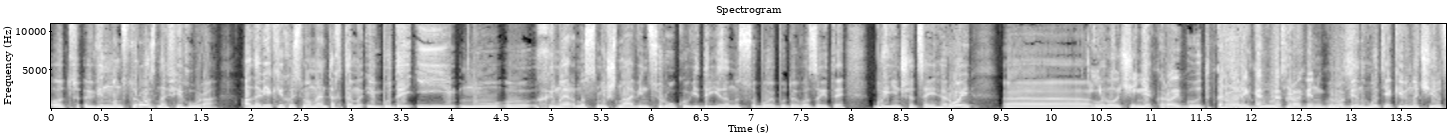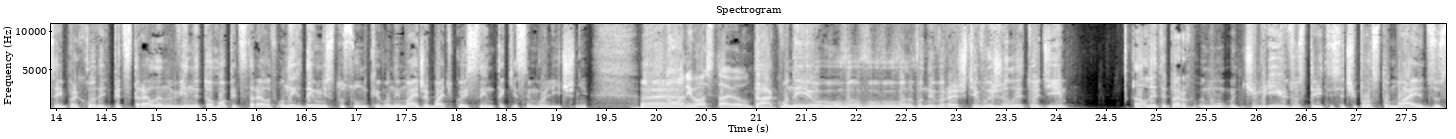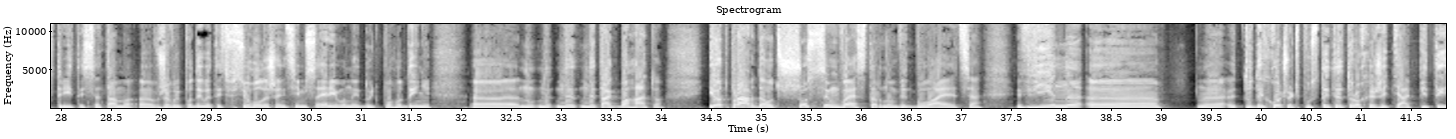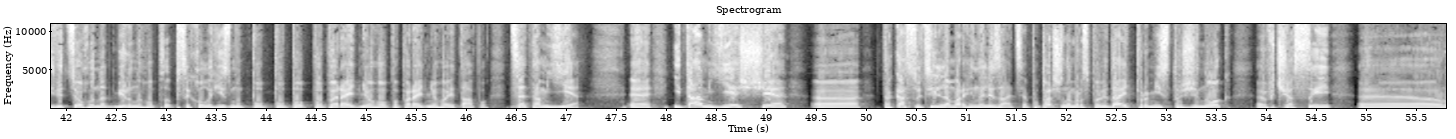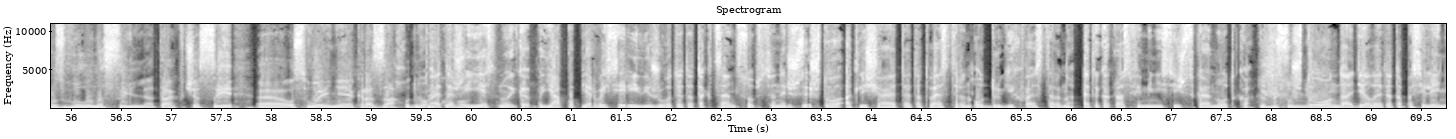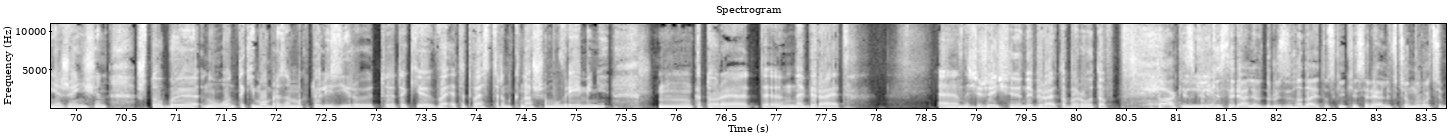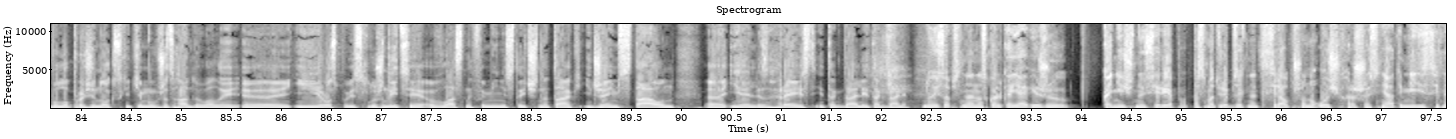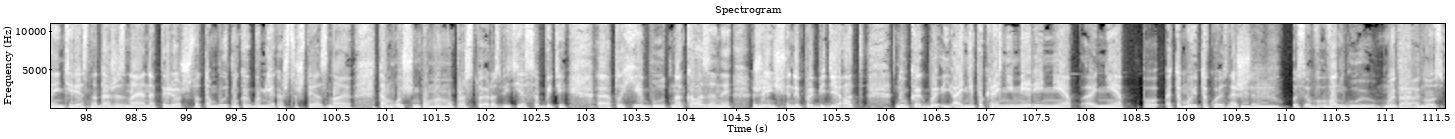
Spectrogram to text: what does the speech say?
от він монструозна фігура, але в якихось моментах там і буде і ну, химерно смішна. Він цю руку відрізану з собою буде возити, бо інше цей герой. Його от, ученик Ройгуд, Рой як, Гуд, як Робін Гуд. Робін Гуд, який вночі цей приходить підстреленим, він і того підстрелив. У них дивні стосунки, вони майже батько і син такі символічні. Ну, він його оставив. Так, вони, вони врешті вижили тоді. Але тепер, ну, чи мріють зустрітися, чи просто мають зустрітися. Там е, вже ви подивитесь, всього лише сім серій, вони йдуть по годині. Е, ну, не, не так багато. І от правда, от що з цим вестерном відбувається? Він. Е, Е, туди хочуть пустити трохи життя, піти від цього надмірного психологізму попереднього попереднього етапу. Це там є. Е, І там є ще е, така суцільна маргіналізація. По-перше, нам розповідають про місто жінок е, в часи е, розгулу насилля, так, в часи е, освоєння якраз заходу. Ну, дикого. это же есть, ну, и как бы я по первой серии вижу вот этот акцент, собственно, реш- что отличает этот вестерн от других вестернов. Это как раз феминистическая нотка. Да, без сомнений. Что он, да, делает это поселение женщин, чтобы, ну, он таким образом актуализирует э, таки- в- этот вестерн к нашему времени, м, которое э, набирает, Mm-hmm. Значить, женщины набирають оборотов. Так, і скільки серіалів, друзі, згадайте, скільки серіалів в цьому році було про жінок, скільки ми вже згадували. Е, і розповідь служниці, власне, феміністична, так, і Джеймс Таун, е, і Еліс Грейс, і так далі, і так далі. Ну і, собственно, насколько я вижу конечную серию, я по- посмотрю обязательно этот сериал, потому что он очень хорошо снят, и мне действительно интересно, даже зная наперед, что там будет, ну, как бы мне кажется, что я знаю. Там очень, по-моему, простое развитие событий. Э, Плохие будут наказаны, женщины победят, ну, как бы, они, по крайней мере, не, не это мой такой, знаешь, с- вангую, мой Так. прогноз.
